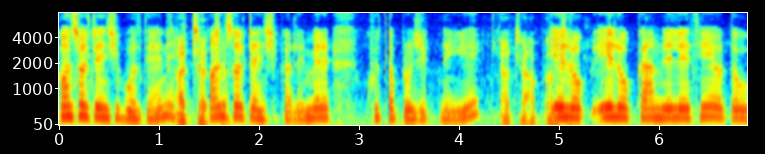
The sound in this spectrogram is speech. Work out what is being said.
कंसल्टेंसी बोलते हैं ना? अच्छा, कंसल्टेंसी अच्छा। कर ले। मेरे खुद का प्रोजेक्ट नहीं है। अच्छा आप ये लोग ये लोग काम ले लेते हैं तो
